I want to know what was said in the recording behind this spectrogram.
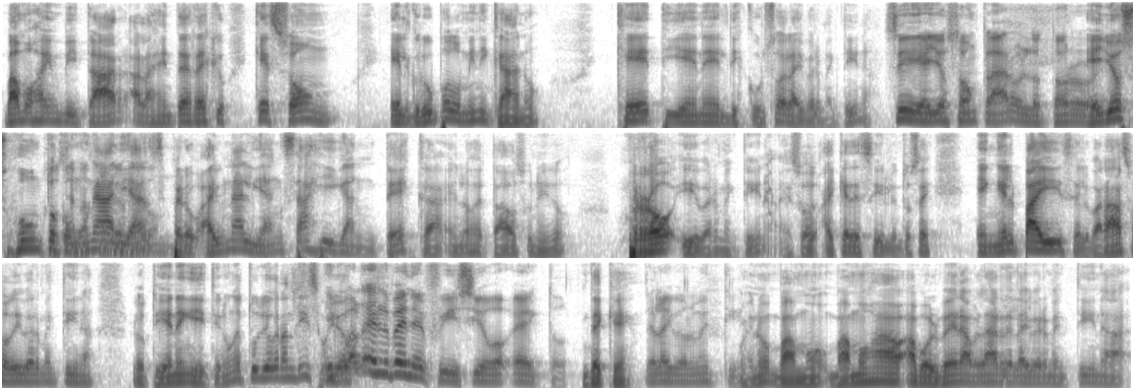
Vamos a invitar a la gente de Rescue, que son el grupo dominicano que tiene el discurso de la ivermectina. Sí, ellos son, claro, el doctor. Ellos junto José con una alianza, pero hay una alianza gigantesca en los Estados Unidos pro ivermectina, eso hay que decirlo. Entonces, en el país, el brazo de ivermectina lo tienen y tiene un estudio grandísimo. ¿Y Yo- cuál es el beneficio, Héctor, ¿De qué? de la ivermectina? Bueno, vamos, vamos a, a volver a hablar de la ivermectina,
